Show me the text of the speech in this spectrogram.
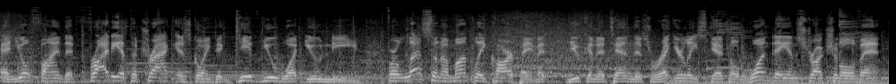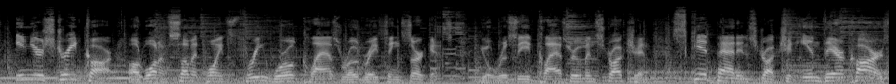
And you'll find that Friday at the track is going to give you what you need. For less than a monthly car payment, you can attend this regularly scheduled one day instructional event in your street car on one of Summit Point's three world class road racing circuits. You'll receive classroom instruction, skid pad instruction in their cars,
